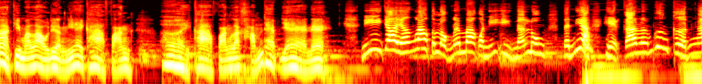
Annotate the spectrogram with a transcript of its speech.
มากที่มาเล่าเรื่องนี้ให้ข้าฟัง เฮ้ย ข้าฟังและขำแทบแย่แน่นี่จ้อยยังเล่าตลกได้มากกว่านี้อีกนะลุง แต่เนี่ยเหตุการณ์มันเพิ่งเกิดไง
